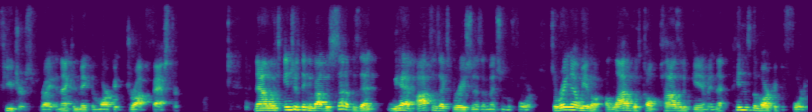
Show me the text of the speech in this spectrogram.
futures, right? And that can make the market drop faster. Now, what's interesting about this setup is that we have options expiration, as I mentioned before. So right now we have a, a lot of what's called positive gamma, and that pins the market to 40.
